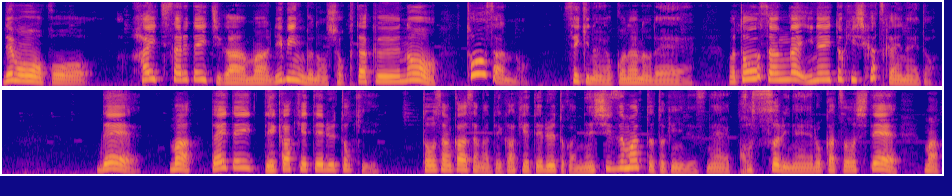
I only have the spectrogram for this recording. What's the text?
でも、こう、配置された位置が、まあ、リビングの食卓の父さんの席の横なので、まあ、父さんがいない時しか使えないと。で、まあ、大体出かけてる時、父さん母さんが出かけてるとか寝静まった時にですね、こっそりね、エロ活をして、まあ、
